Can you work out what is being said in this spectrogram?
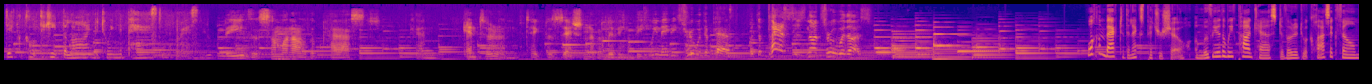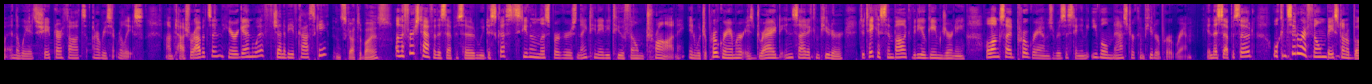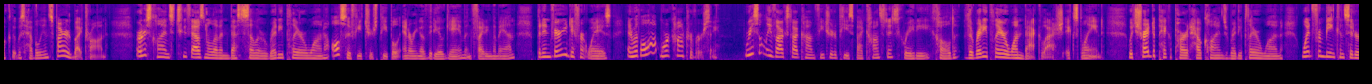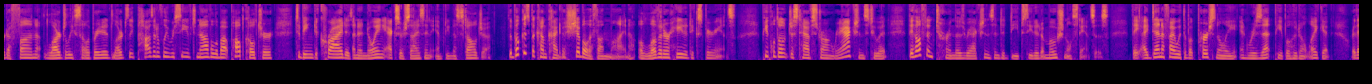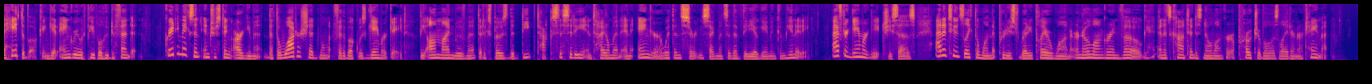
difficult to keep the line between the past and the present. You believe that someone out of the past can enter and take possession of a living being? We may be through with the past, but the past is not through with us. Welcome back to the Next Picture Show, a movie of the week podcast devoted to a classic film and the way it's shaped our thoughts on a recent release. I'm Tasha Robinson, here again with Genevieve Koski and Scott Tobias. On the first half of this episode, we discussed Steven Lisberger's 1982 film Tron, in which a programmer is dragged inside a computer to take a symbolic video game journey alongside programs resisting an evil master computer program. In this episode, we'll consider a film based on a book that was heavily inspired by Tron. Ernest Cline's 2011 bestseller Ready Player One also features people entering a video game and fighting the man, but in very different ways and with a lot more controversy. Recently, Vox.com featured a piece by Constance Grady called The Ready Player One Backlash Explained, which tried to pick apart how Cline's Ready Player One went from being considered a fun, largely celebrated, largely positively received novel about pop culture to being decried as an annoying exercise in empty nostalgia. The book has become kind of a shibboleth online, a love it or hate it experience. People don't just have strong reactions to it, they often turn those reactions into deep seated emotional stances. They identify with the book personally and resent people who don't like it, or they hate the book and get angry with people who defend it. Grady makes an interesting argument that the watershed moment for the book was Gamergate, the online movement that exposed the deep toxicity, entitlement, and anger within certain segments of the video gaming community. After Gamergate, she says, attitudes like the one that produced Ready Player One are no longer in vogue, and its content is no longer approachable as light entertainment.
